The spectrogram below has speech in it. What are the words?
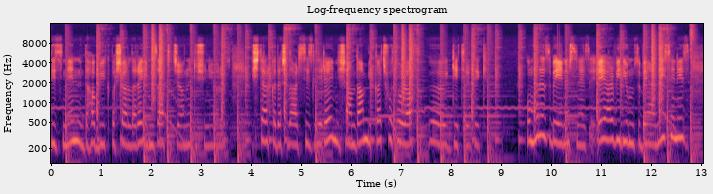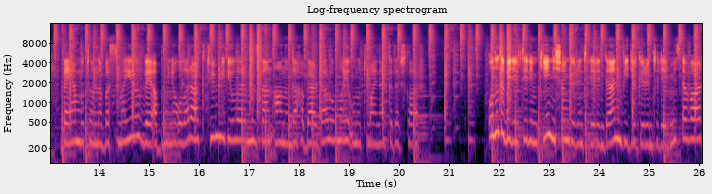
dizinin daha büyük başarılara imza atacağını düşünüyoruz. İşte arkadaşlar sizlere nişandan birkaç fotoğraf e, getirdik. Umarız beğenirsiniz. Eğer videomuzu beğendiyseniz beğen butonuna basmayı ve abone olarak tüm videolarımızdan anında haberdar olmayı unutmayın arkadaşlar. Onu da belirtelim ki nişan görüntülerinden video görüntülerimiz de var.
